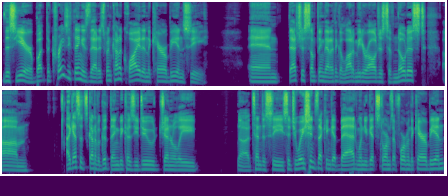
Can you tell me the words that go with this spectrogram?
this year. But the crazy thing is that it's been kind of quiet in the Caribbean Sea, and that's just something that I think a lot of meteorologists have noticed. Um, I guess it's kind of a good thing because you do generally uh, tend to see situations that can get bad when you get storms that form in the Caribbean,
